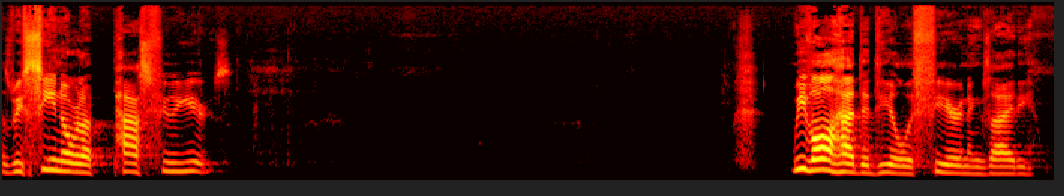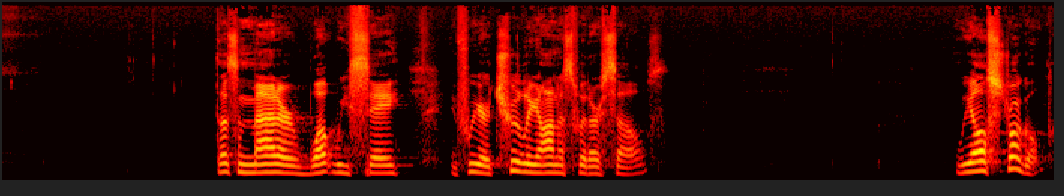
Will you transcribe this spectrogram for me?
as we've seen over the past few years. We've all had to deal with fear and anxiety. Doesn't matter what we say if we are truly honest with ourselves. We all struggled.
